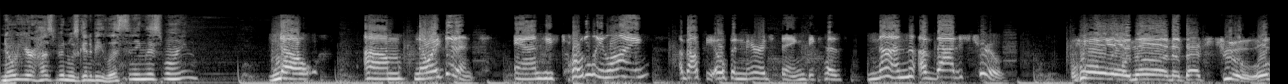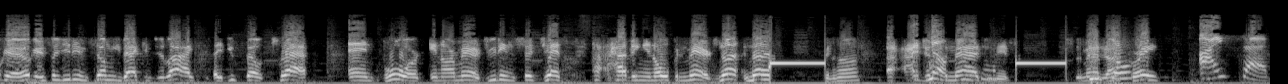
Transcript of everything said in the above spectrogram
know your husband was going to be listening this morning? No. Um. No, I didn't. And he's totally lying about the open marriage thing because none of that is true. Oh, no, no, that's true. Okay, okay. So you didn't tell me back in July that you felt trapped and bored in our marriage. You didn't suggest ha- having an open marriage. None, none, huh? I, I just No. imagine it. Just imagine. I'm crazy. I said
